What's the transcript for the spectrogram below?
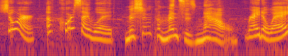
Sure, of course I would. Mission commences now. Right away?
